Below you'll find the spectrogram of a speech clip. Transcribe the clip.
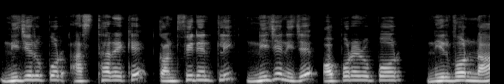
নিজের উপর আস্থা রেখে কনফিডেন্টলি নিজে নিজে অপরের উপর নির্ভর না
